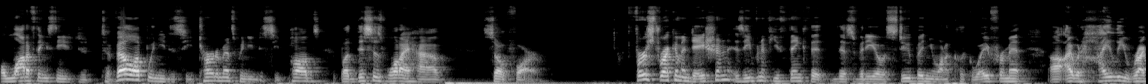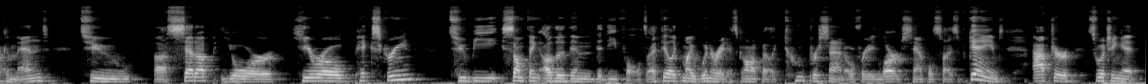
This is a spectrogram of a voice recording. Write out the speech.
A lot of things need to develop. We need to see tournaments, we need to see pubs, but this is what I have so far. First recommendation is even if you think that this video is stupid and you want to click away from it, uh, I would highly recommend to uh, set up your hero pick screen to be something other than the defaults. I feel like my win rate has gone up by like 2% over a large sample size of games after switching it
